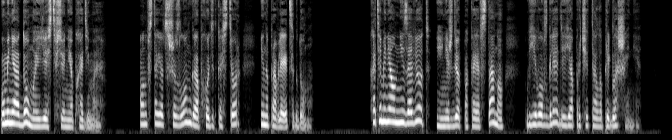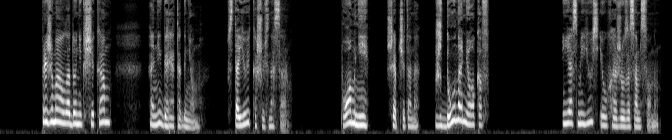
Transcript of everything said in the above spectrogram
у меня дома есть все необходимое. Он встает с шезлонга, обходит костер и направляется к дому. Хотя меня он не зовет и не ждет, пока я встану, в его взгляде я прочитала приглашение. Прижимаю ладони к щекам, они горят огнем. Встаю и кашусь на Сару. «Помни», — шепчет она, — «жду намеков. Я смеюсь и ухожу за Самсоном.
